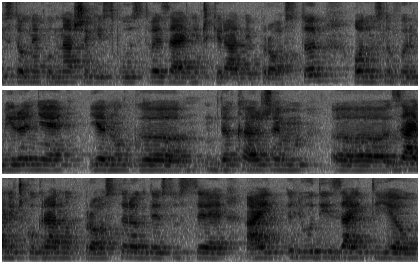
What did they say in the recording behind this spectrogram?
iz tog nekog našeg iskustva je zajednički radni prostor, odnosno formiranje jednog, da kažem, zajedničkog radnog prostora gde su se ljudi iz IT-a u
